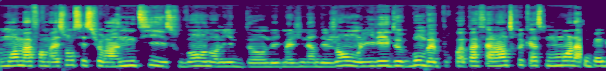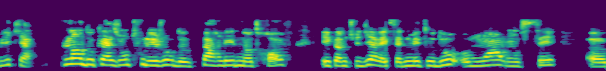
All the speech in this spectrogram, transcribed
moi, ma formation, c'est sur un outil. Et souvent, dans l'imaginaire des gens, on lit les deux. Bon, ben pourquoi pas faire un truc à ce moment-là? Faut pas oublier qu'il y a plein d'occasions tous les jours de parler de notre offre. Et comme tu dis, avec cette méthode, au moins, on sait euh,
